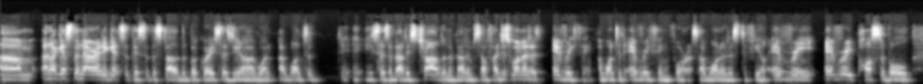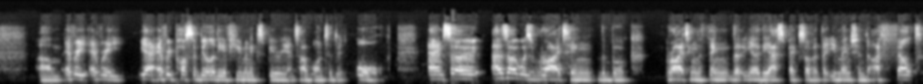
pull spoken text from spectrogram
Um, and I guess the narrator gets at this at the start of the book where he says, you know, I want, I wanted, he says about his child and about himself. I just wanted everything. I wanted everything for us. I wanted us to feel every, every possible, um, every, every, yeah, every possibility of human experience. I wanted it all. And so as I was writing the book, writing the thing that, you know, the aspects of it that you mentioned, I felt,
